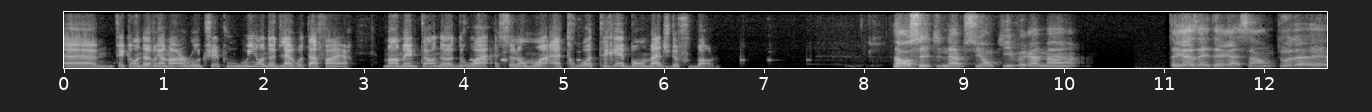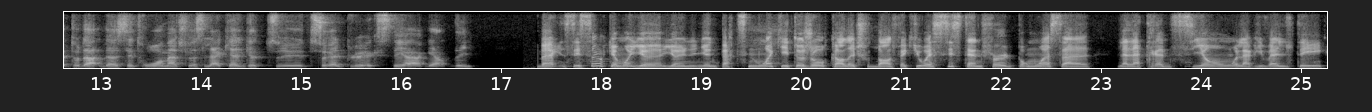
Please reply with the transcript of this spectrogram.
Euh, fait qu'on a vraiment un road trip où oui, on a de la route à faire, mais en même temps, on a droit, selon moi, à trois très bons matchs de football. Non, c'est une option qui est vraiment très intéressante. Toi, de, ces trois matchs-là, c'est laquelle que tu, serais le plus excité à regarder? Ben, c'est sûr que moi, il y, a, une, partie de moi qui est toujours college football. Fait que USC Stanford, pour moi, ça, la, tradition, la rivalité,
